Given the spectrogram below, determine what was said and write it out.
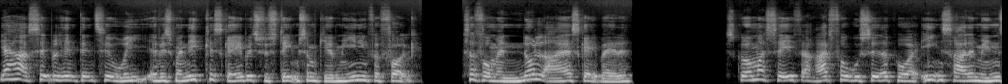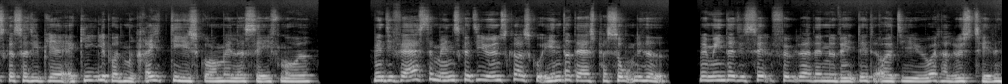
Jeg har simpelthen den teori, at hvis man ikke kan skabe et system, som giver mening for folk, så får man nul ejerskab af det. Scrum og Safe er ret fokuseret på at ensrette mennesker, så de bliver agile på den rigtige Scrum eller Safe måde. Men de færreste mennesker, de ønsker at skulle ændre deres personlighed, medmindre de selv føler, at det er nødvendigt, og at de i øvrigt har lyst til det.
